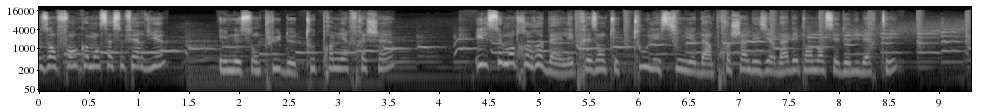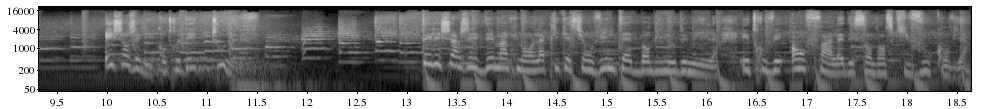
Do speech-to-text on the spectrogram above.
Vos enfants commencent à se faire vieux Ils ne sont plus de toute première fraîcheur Ils se montrent rebelles et présentent tous les signes d'un prochain désir d'indépendance et de liberté Échangez-les contre des tout neufs. Téléchargez dès maintenant l'application Vinted Bambino 2000 et trouvez enfin la descendance qui vous convient.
